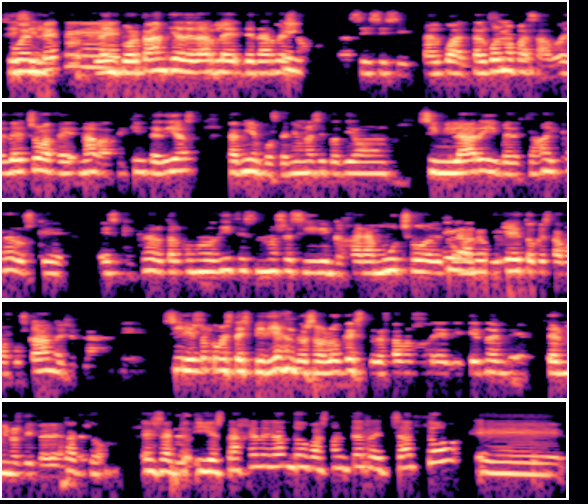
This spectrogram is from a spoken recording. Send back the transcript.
Sí, sí, la, de... la, importancia de darle, de darle sí. esa sí, sí, sí, tal cual, tal cual me ha pasado. De hecho, hace nada, hace 15 días también pues tenía una situación similar y me decían, ay, claro, es que es que, claro, tal como lo dices, no sé si encajará mucho el, claro. proyecto que estamos buscando. Y plan, eh, sí, sí, eso que me estáis pidiendo, solo que lo estamos eh, diciendo en, en, términos diferentes. Exacto, exacto. Y está generando bastante rechazo eh,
